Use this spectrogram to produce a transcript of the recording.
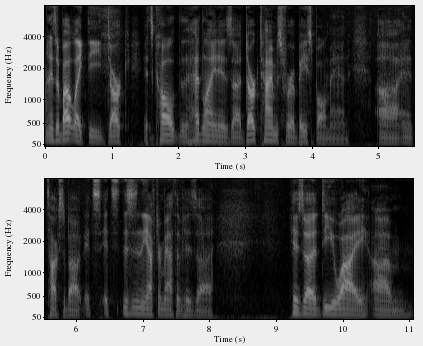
it's about like the dark. It's called the headline is uh, "Dark Times for a Baseball Man," uh, and it talks about it's it's this is in the aftermath of his uh, his uh, DUI um,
